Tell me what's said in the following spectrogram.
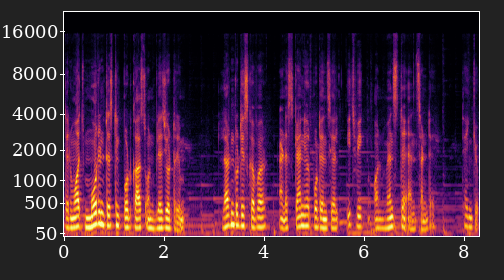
then watch more interesting podcasts on Blaze Your Dream. Learn to discover and scan your potential each week on Wednesday and Sunday. Thank you.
